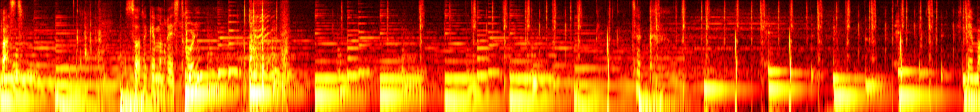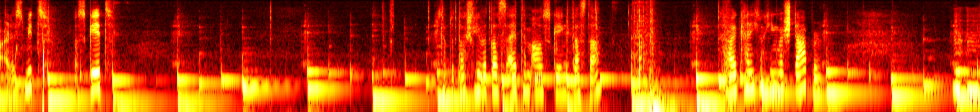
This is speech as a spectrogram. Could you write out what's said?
Passt. So, dann gehen wir den Rest holen. Mit, was geht. Ich glaube, da tausche lieber das Item aus gegen das da. Aber kann ich noch irgendwas stapeln? Mm -mm.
